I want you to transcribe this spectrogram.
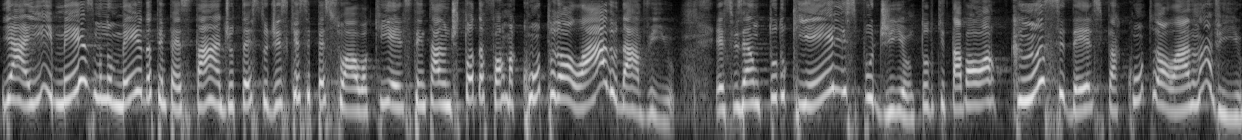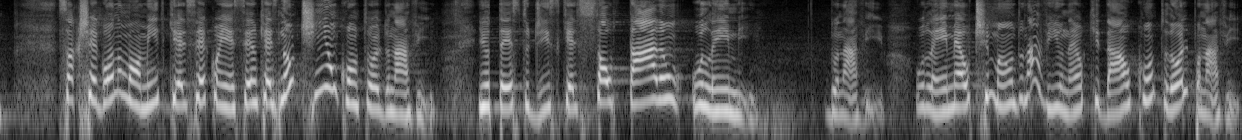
E aí, mesmo no meio da tempestade, o texto diz que esse pessoal aqui, eles tentaram de toda forma controlar o navio. Eles fizeram tudo o que eles podiam, tudo que estava ao alcance deles para controlar o navio. Só que chegou no momento que eles reconheceram que eles não tinham controle do navio. E o texto diz que eles soltaram o leme do navio. O leme é o timão do navio, né? o que dá o controle para o navio.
